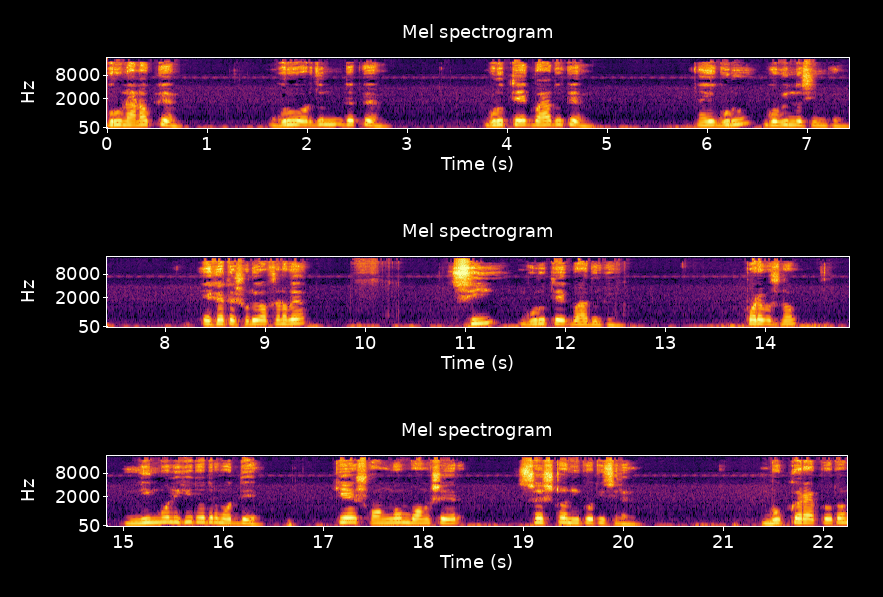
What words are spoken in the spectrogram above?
গুরু নানককে, গুরু অর্জুন দেবকে গুরু তেগ বাহাদুরকে, নাকি গুরু গোবিন্দ সিংকে? এক্ষেত্রে সঠিক অপশান হবে সি গুরু তেগ বাহাদুরকে। পরে প্রশ্ন নিম্নলিখিতদের মধ্যে কে সঙ্গম বংশের শ্রেষ্ঠ নৃপতি ছিলেন? বুক্কা রায় প্রথম,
